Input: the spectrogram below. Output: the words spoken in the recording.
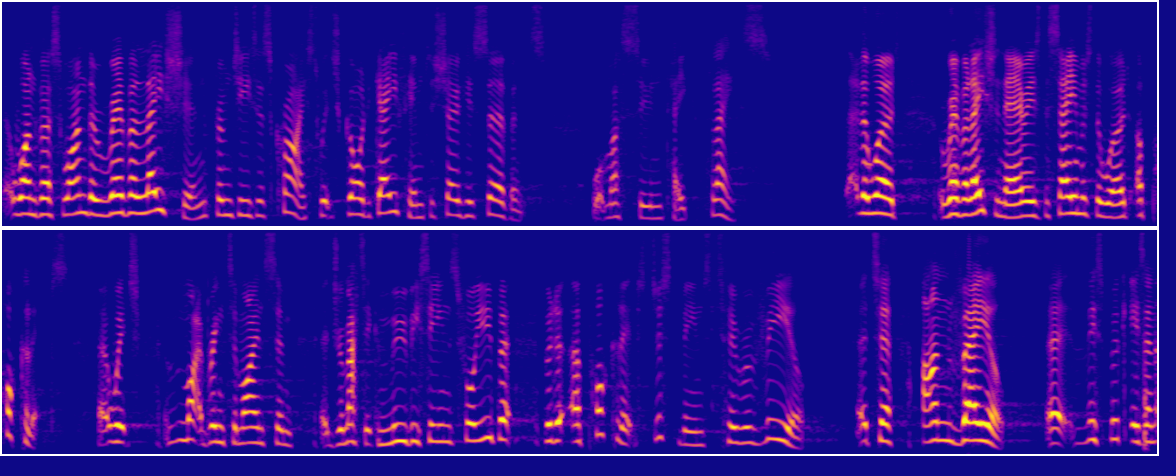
1 verse 1 the revelation from Jesus Christ, which God gave him to show his servants what must soon take place. The word revelation there is the same as the word apocalypse, which might bring to mind some uh, dramatic movie scenes for you, but, but apocalypse just means to reveal, uh, to unveil. Uh, this book is an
